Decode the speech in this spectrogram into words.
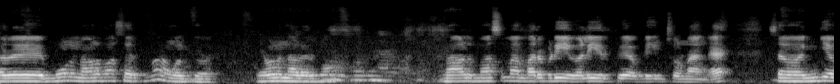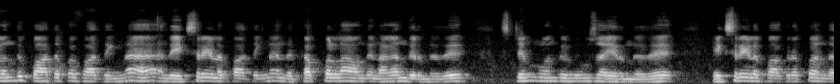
ஒரு மூணு நாலு மாதம் இருக்குமா? அவங்களுக்கு எவ்வளோ நாள் இருக்கும்? நாலு மாதமாக மறுபடியும் வலி இருக்குது அப்படின்னு சொன்னாங்க. ஸோ இங்கே வந்து பார்த்தப்ப பார்த்தீங்கன்னா அந்த எக்ஸ்ரேயில் பார்த்தீங்கன்னா இந்த கப்பெல்லாம் வந்து நகர்ந்து இருந்தது ஸ்டெம் வந்து லூஸ் ஆகிருந்தது எக்ஸ்ரேயில் பார்க்குறப்ப அந்த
